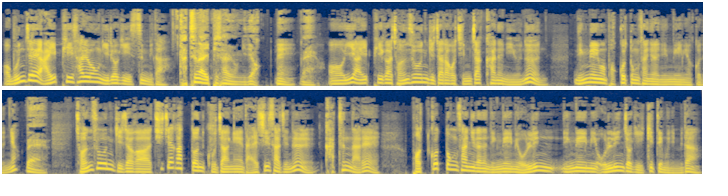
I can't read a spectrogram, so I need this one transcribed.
어, 문제 IP 사용 이력이 있습니다. 같은 IP 사용 이력. 네. 네. 어, 이 IP가 전수훈 기자라고 짐작하는 이유는 닉네임은 벚꽃동산이라는 닉네임이었거든요. 네. 전수훈 기자가 취재 갔던 구장의 날씨 사진을 같은 날에 벚꽃동산이라는 닉네임이 올린 닉네임이 올린 적이 있기 때문입니다.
